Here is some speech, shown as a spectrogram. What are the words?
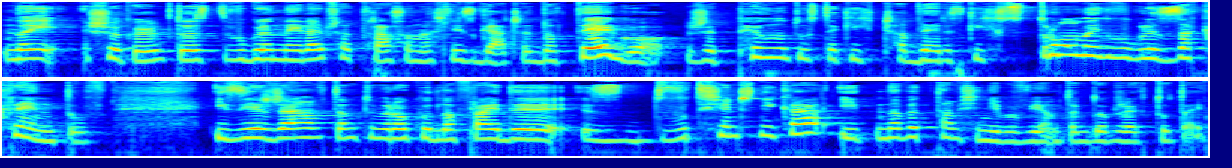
No i Sugar to jest w ogóle najlepsza trasa na ślizgacze, dlatego, że pełno tu z takich czaderskich, stromych w ogóle zakrętów. I zjeżdżałam w tamtym roku dla Friday z dwutysięcznika i nawet tam się nie bawiłam tak dobrze jak tutaj.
